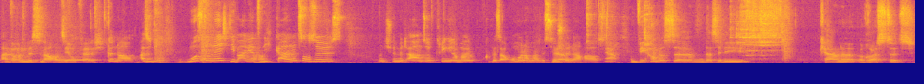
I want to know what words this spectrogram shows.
Einfach ein bisschen Ahornsirup fertig. Genau. Also du- musst du nicht. Die waren jetzt Aha. nicht ganz so süß. Und ich finde, mit Ahornsirup kriegen die noch mal, kommt das Aroma noch mal ein bisschen Ja. schöner raus. Ja. Und wie kommt es, ähm, dass ihr die Kerne röstet?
